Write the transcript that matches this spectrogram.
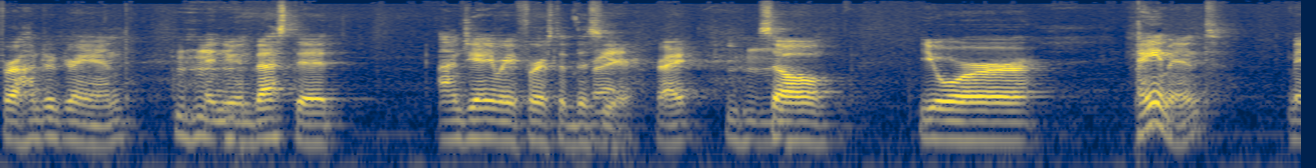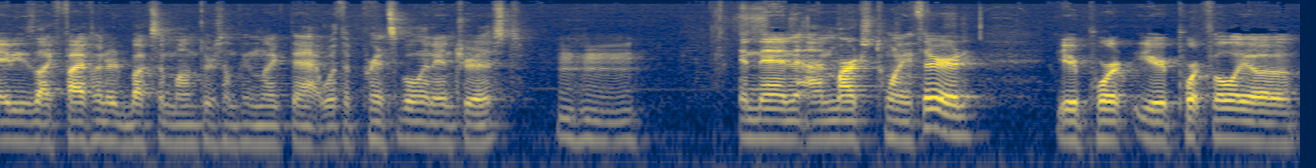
for 100 grand and you invest it on January 1st of this Right. year, right? Mhm. So your payment maybe is like 500 bucks a month or something like that with a principal and interest. Mm-hmm. And then on March 23rd, your port your portfolio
